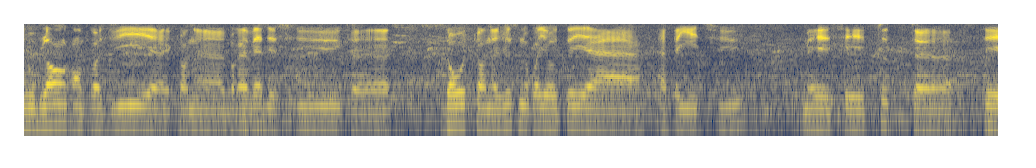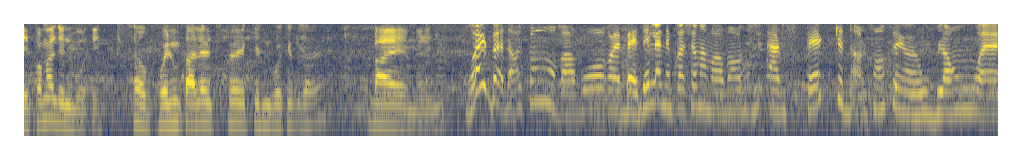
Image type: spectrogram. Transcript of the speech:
Houblons qu'on produit, euh, qu'on a un brevet dessus, que d'autres qu'on a juste une royauté à, à payer dessus. Mais c'est tout, euh, c'est pas mal de nouveautés. Ça, vous pouvez nous parler un petit peu de quelle nouveauté vous avez? Ben, Mélanie. Oui, ben, dans le fond, on va avoir, euh, ben, dès l'année prochaine, on va avoir du Aztec. Dans le fond, c'est un houblon euh,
